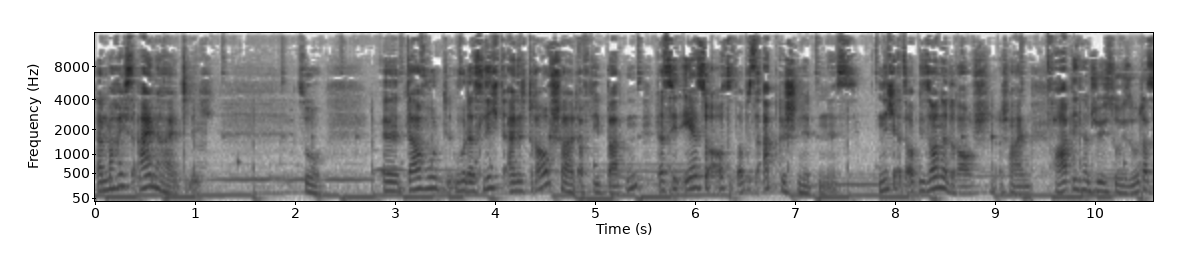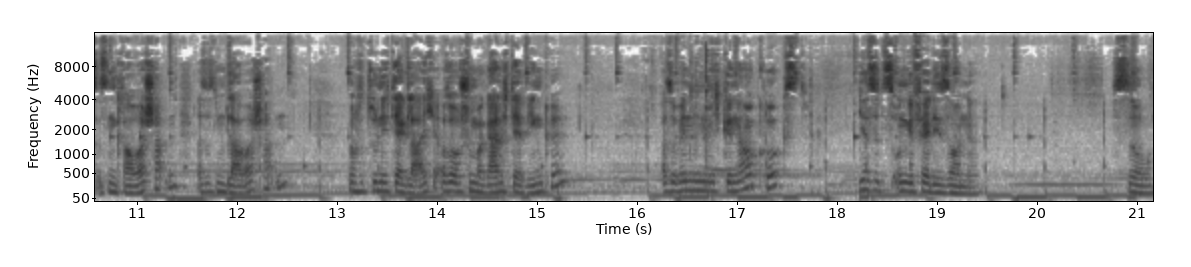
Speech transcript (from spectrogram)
Dann mache ich es einheitlich. So, äh, da wo, wo das Licht eigentlich drauf scheint auf die Button, das sieht eher so aus, als ob es abgeschnitten ist. Nicht als ob die Sonne drauf sch- scheint. Farblich natürlich sowieso, das ist ein grauer Schatten, das ist ein blauer Schatten. Noch dazu nicht der gleiche, also auch schon mal gar nicht der Winkel. Also wenn du nämlich genau guckst, hier sitzt ungefähr die Sonne. So,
